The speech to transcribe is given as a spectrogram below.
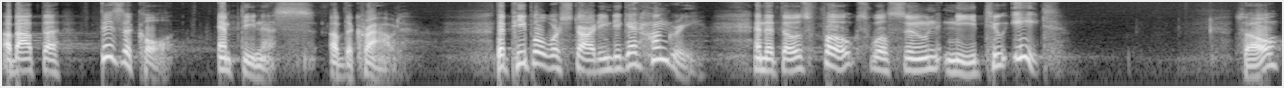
about the physical emptiness of the crowd. That people were starting to get hungry, and that those folks will soon need to eat. So,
